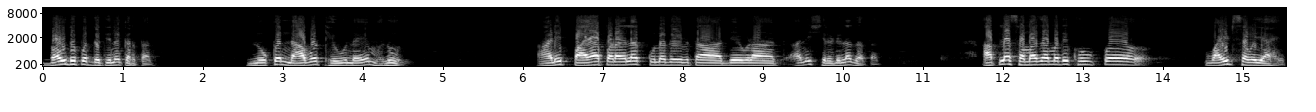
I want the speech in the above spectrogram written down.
बौद्ध पद्धतीने करतात. लोक नाव ठेवू नये म्हणून. आणि पाया पडायला कुलदेवता देवळात आणि शिर्डीला जातात. आपल्या समाजामध्ये खूप वाईट सवयी आहेत.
